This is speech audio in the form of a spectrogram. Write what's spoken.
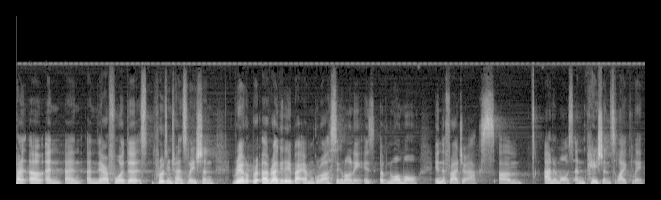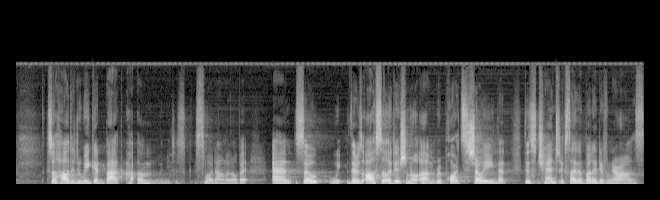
uh, and, and, and therefore the protein translation uh, regulated by mGluR signaling is abnormal in the Fragile X um, animals and patients likely. So how did we get back? Um, let me just slow down a little bit. And so we, there's also additional um, reports showing that this changed excitability of neurons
